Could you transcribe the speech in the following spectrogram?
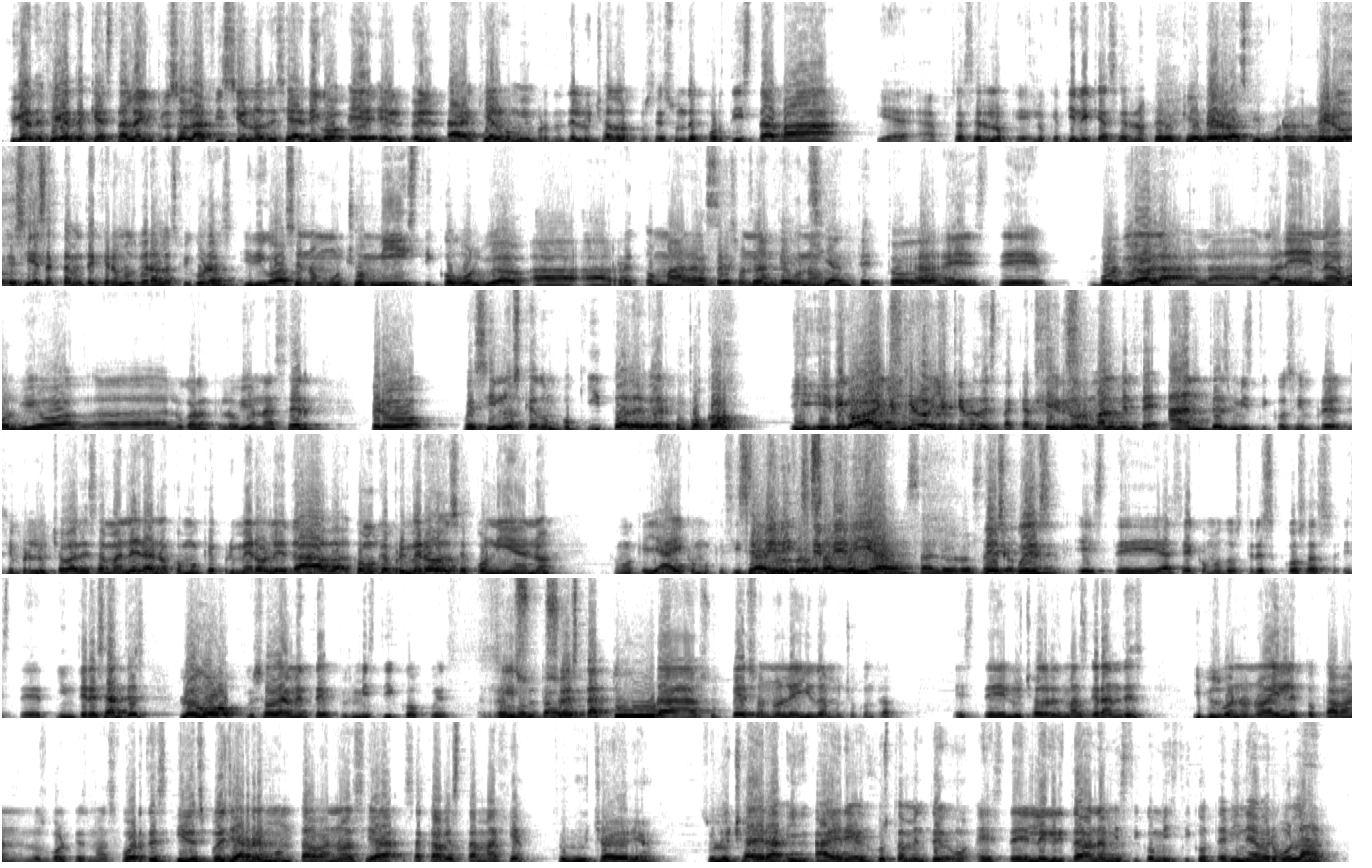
Fíjate, fíjate que hasta la incluso la afición lo decía. Digo, el, aquí algo muy importante, el luchador pues es un deportista, va eh, a, pues, hacer lo que, lo que tiene que hacer, ¿no? Pero quieren ver las figuras, Pero sí, exactamente, queremos ver a las figuras. Y digo, hace no mucho Místico volvió a, retomar al personaje. Bueno, ante todo. este, volvió a la, a la, a la arena, volvió al lugar en que lo vio nacer. Pero pues sí nos quedó un poquito a deber. ¿Un poco? Y, digo, yo quiero, yo quiero destacar que normalmente antes Místico siempre, siempre luchaba de esa manera, ¿no? Como que primero le daba, como que primero se ponía, ¿no? Como que ya, y como que sí se, medía. saludos Después, este, hacía como dos, tres cosas, este, interesantes. Luego, pues obviamente, pues Místico, pues sí, su, su, estatura, su peso no le ayuda mucho contra, este, luchadores más grandes. Y pues bueno, ¿no? Ahí le tocaban los golpes más fuertes y después ya remontaba, ¿no? Hacía, sacaba esta magia. Su lucha aérea su lucha era y aérea y justamente este, le gritaban a Místico, Místico, te vine a ver volar.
